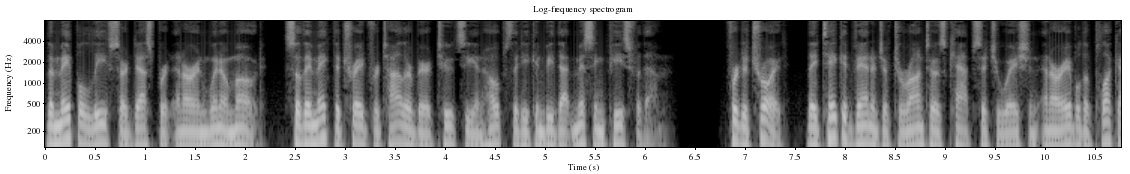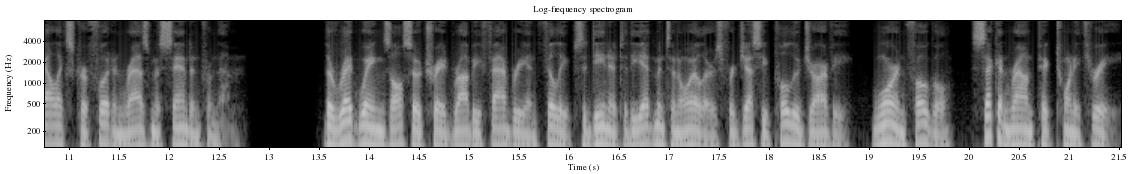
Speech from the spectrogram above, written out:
The Maple Leafs are desperate and are in winnow mode, so they make the trade for Tyler Bertuzzi in hopes that he can be that missing piece for them. For Detroit, they take advantage of Toronto's cap situation and are able to pluck Alex Kerfoot and Rasmus Sandin from them. The Red Wings also trade Robbie Fabbri and Filip Zadina to the Edmonton Oilers for Jesse Puljujarvi, Warren Foegele, second round pick 23.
